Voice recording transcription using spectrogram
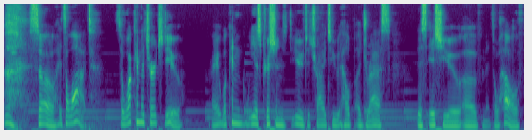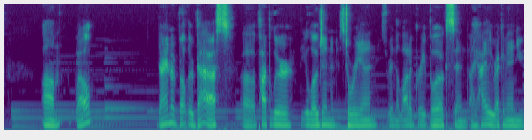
so it's a lot. So, what can the church do? Right? What can we as Christians do to try to help address this issue of mental health? Um, well, Diana Butler Bass, a popular theologian and historian, has written a lot of great books, and I highly recommend you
